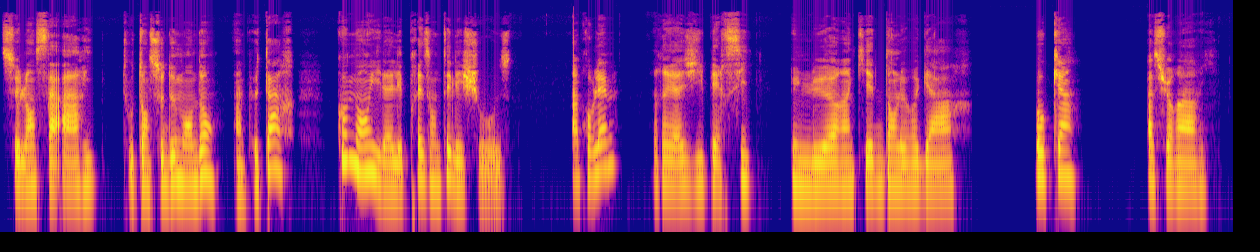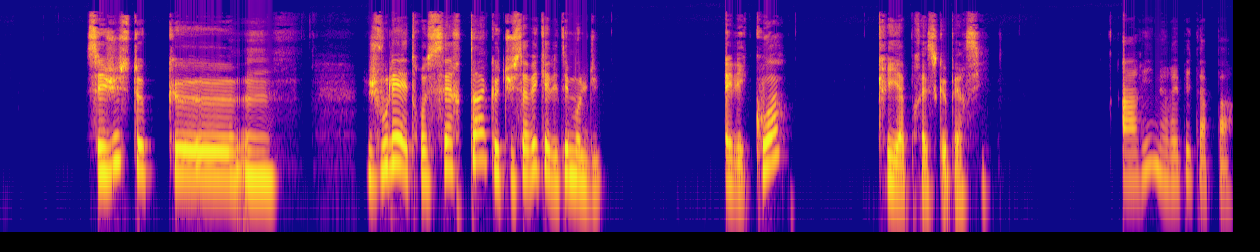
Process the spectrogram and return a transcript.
se lança Harry, tout en se demandant, un peu tard, comment il allait présenter les choses. Un problème? réagit Percy, une lueur inquiète dans le regard. Aucun, assura Harry. C'est juste que. Hmm, je voulais être certain que tu savais qu'elle était moldue. Elle est quoi? cria presque Percy. Harry ne répéta pas,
